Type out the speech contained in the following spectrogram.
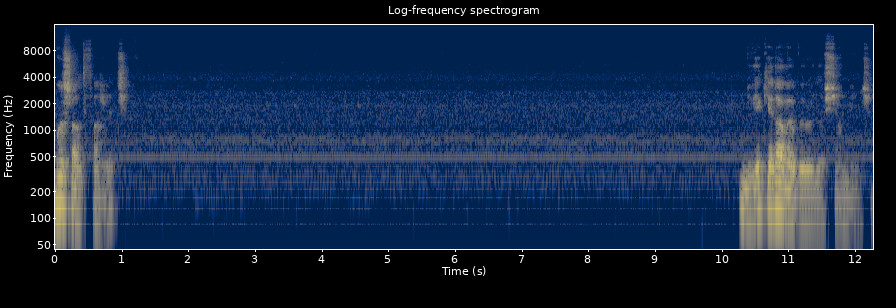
Muszę otworzyć. Dwie kierowe były do ściągnięcia.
